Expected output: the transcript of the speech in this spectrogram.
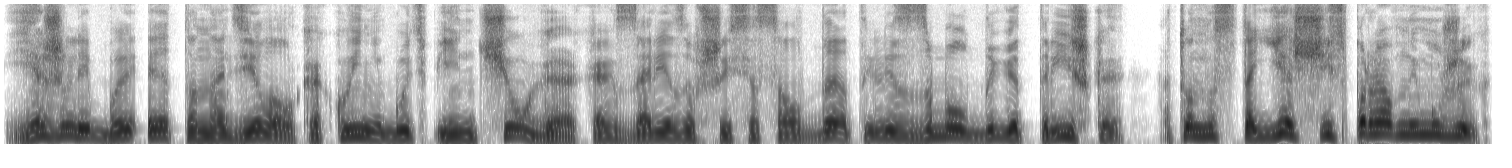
Ежели бы это наделал какой-нибудь пьянчуга, как зарезавшийся солдат или забулдыга Тришка, а то настоящий справный мужик,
